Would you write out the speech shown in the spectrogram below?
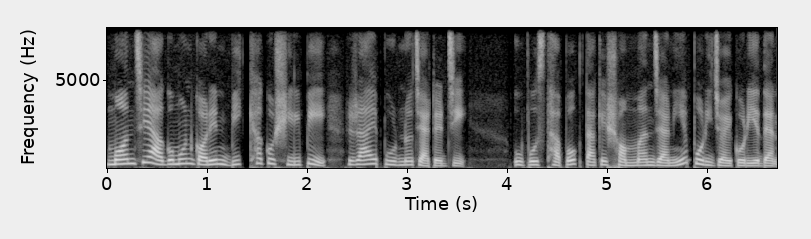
মঞ্চে আগমন করেন বিখ্যাত শিল্পী রায়পূর্ণ চ্যাটার্জি। উপস্থাপক তাকে সম্মান জানিয়ে পরিচয় করিয়ে দেন।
